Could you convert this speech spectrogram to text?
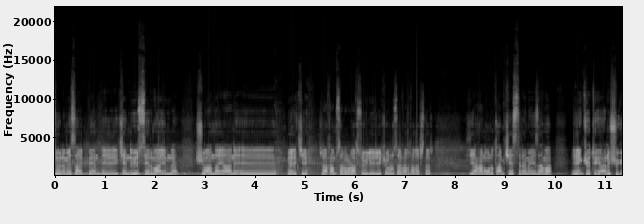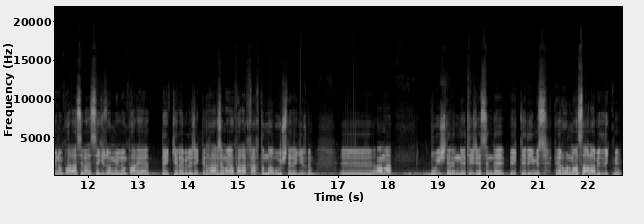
söyleme sahip ben e, kendi öz sermayemle şu anda yani e, belki rakamsal olarak söyleyecek olursak arkadaşlar ya hani onu tam kestiremeyiz ama en kötü yani şu günün parasıyla 8-10 milyon paraya denk gelebilecek bir harcama yaparak kalktım da bu işlere girdim. Ee, ama bu işlerin neticesinde beklediğimiz performansı alabildik mi?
